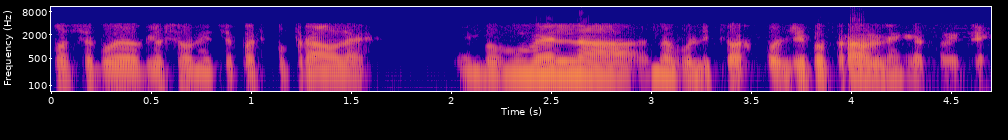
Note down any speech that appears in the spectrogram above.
pa se bojo glasovnice pač popravile in bomo imeli na, na volitvah že popravljene glasovnice.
